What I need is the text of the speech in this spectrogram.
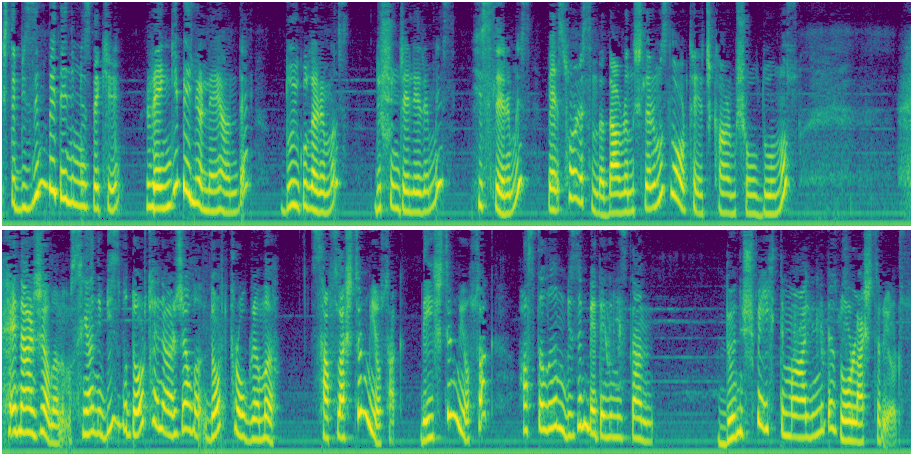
işte bizim bedenimizdeki rengi belirleyen de duygularımız, düşüncelerimiz, hislerimiz ve sonrasında davranışlarımızla ortaya çıkarmış olduğumuz enerji alanımız. Yani biz bu dört enerji alanı, dört programı saflaştırmıyorsak, değiştirmiyorsak hastalığın bizim bedenimizden dönüşme ihtimalini de zorlaştırıyoruz.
